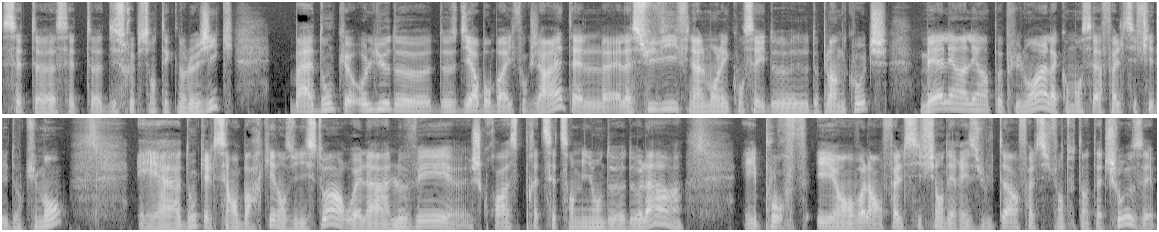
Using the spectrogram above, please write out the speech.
cette, euh, cette disruption technologique. Bah donc, au lieu de, de, se dire bon bah il faut que j'arrête, elle, elle, a suivi finalement les conseils de, de, plein de coachs, mais elle est allée un peu plus loin. Elle a commencé à falsifier des documents. Et euh, donc, elle s'est embarquée dans une histoire où elle a levé, euh, je crois, près de 700 millions de dollars. Et, pour, et en, voilà, en falsifiant des résultats, en falsifiant tout un tas de choses, et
